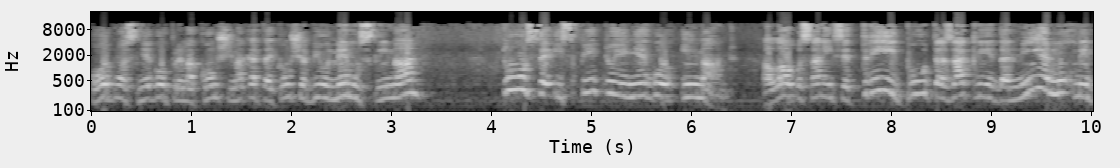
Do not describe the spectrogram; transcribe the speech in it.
odnos njegov prema komši, makar taj komšija bio nemusliman, tu se ispituje njegov iman. Allah poslanik se tri puta zaklinje da nije mu'min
